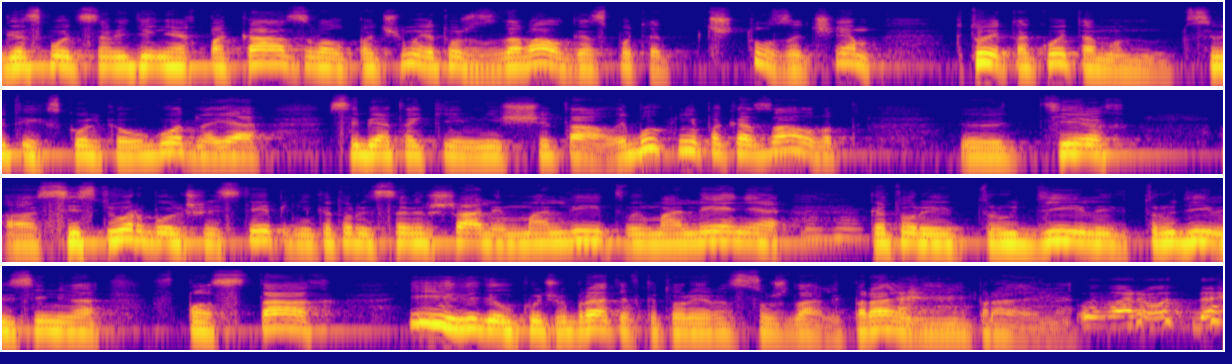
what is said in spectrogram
Господь в сновидениях показывал. Почему? Я тоже задавал, Господь, а что, зачем? Кто я такой, там он, святых сколько угодно, я себя таким не считал. И Бог мне показал вот э, тех э, сестер большей степени, которые совершали молитвы, моления, угу. которые трудили, трудились именно в постах, и видел кучу братьев, которые рассуждали, правильно или неправильно. У ворот, да?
